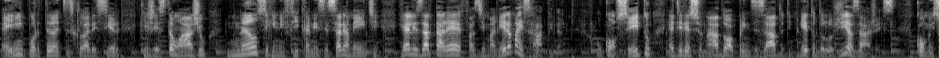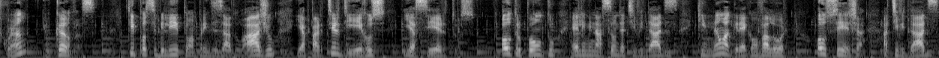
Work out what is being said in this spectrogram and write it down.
é importante esclarecer que gestão ágil não significa necessariamente realizar tarefas de maneira mais rápida. O conceito é direcionado ao aprendizado de metodologias ágeis, como o Scrum e o Canvas, que possibilitam aprendizado ágil e a partir de erros e acertos. Outro ponto é a eliminação de atividades que não agregam valor, ou seja, atividades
